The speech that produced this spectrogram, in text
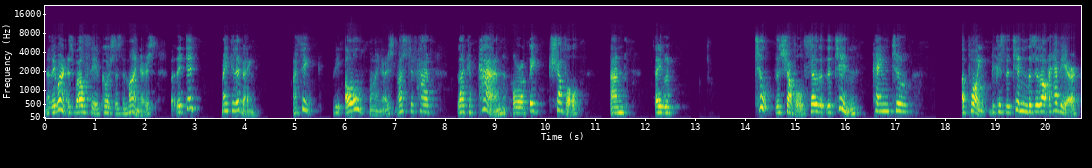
Now, they weren't as wealthy, of course, as the miners, but they did make a living. I think the old miners must have had like a pan or a big shovel and they would tilt the shovel so that the tin came to a point because the tin was a lot heavier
